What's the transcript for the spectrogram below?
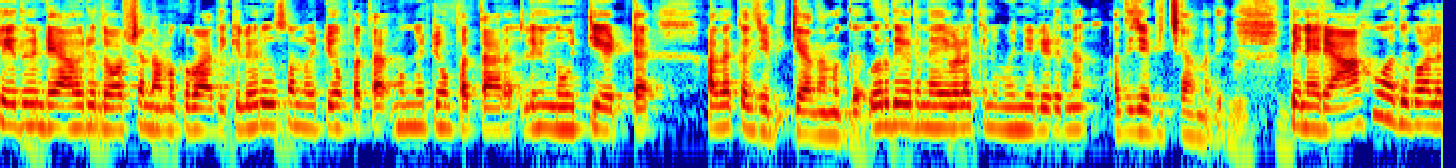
കേതുവിന്റെ ആ ഒരു ദോഷം നമുക്ക് ബാധിക്കില്ല. ഒരു ദിവസം നൂറ്റി മുപ്പത്തി മുന്നൂറ്റി മുപ്പത്തി ആറ് അല്ലെങ്കിൽ നൂറ്റി എട്ട് അതൊക്കെ ജപിക്കാം നമുക്ക്. വെറുതെ ഒരു നെയ്വിളക്കിന് മുന്നിലിരുന്ന് അത് ജപിച്ചാൽ മതി. പിന്നെ രാഹു അതുപോലെ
